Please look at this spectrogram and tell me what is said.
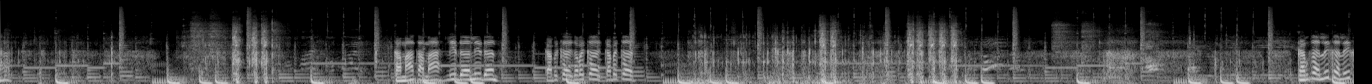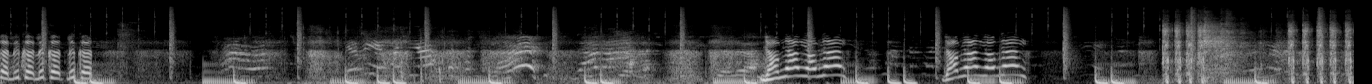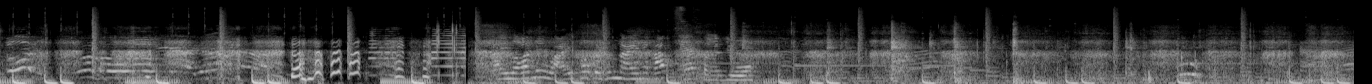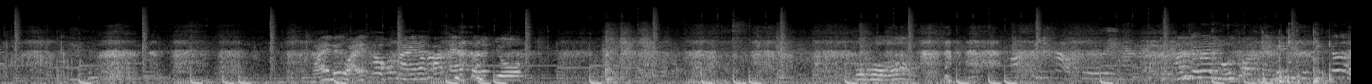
กลับมากลับมารีบเดินรีบเดิน กลับไปเกิดกลับไปเกิดกลับไปเกิดกลับไปเกิดรีบเกิดรีบเกิดรีบเกิดรีบเกิดรีบเกิดยอมยังยอมยัง ยอมยังยอมยังใครร้อนไม่ไหวเข้าไปข้างในนะครับ แอร์เปิดอยู่ ใครไม่ไหวเข้าข้างในนะครับ แอร์เปิดอยู่ โอ้โห ก่อนแต่ไม่มีสติ๊กเกอร์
